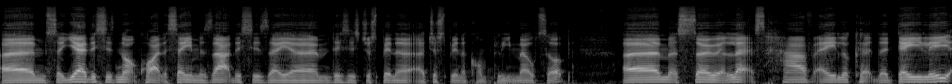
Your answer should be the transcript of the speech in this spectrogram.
Um, so yeah, this is not quite the same as that. This is a um, this has just been a, a just been a complete melt up. Um, so let's have a look at the daily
